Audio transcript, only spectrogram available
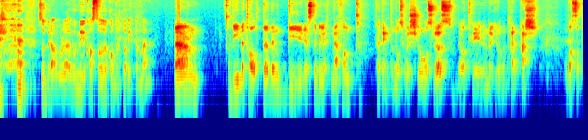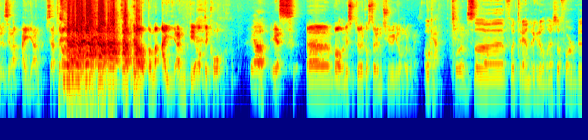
så bra. Hvor, hvor mye kasta det å komme på vippen der? Um, vi betalte den dyreste billetten jeg fant. For jeg tenkte nå skal vi slå oss løs. Det var 300 kroner per pers. Og da satt vi ved siden av eieren. Så jeg prata, med eieren til ATK. Ja. Yes. Uh, vanligvis tror jeg det koster rundt 20 kroner å komme inn. Ok. Så for 300 kroner så får du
